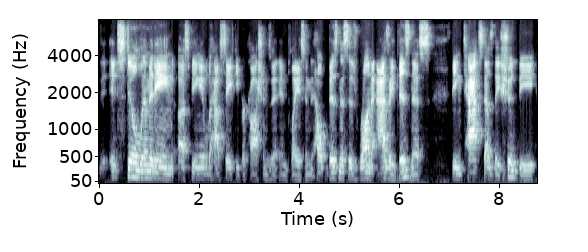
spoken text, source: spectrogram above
it's still limiting us being able to have safety precautions in, in place and help businesses run as a business, being taxed as they should be,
